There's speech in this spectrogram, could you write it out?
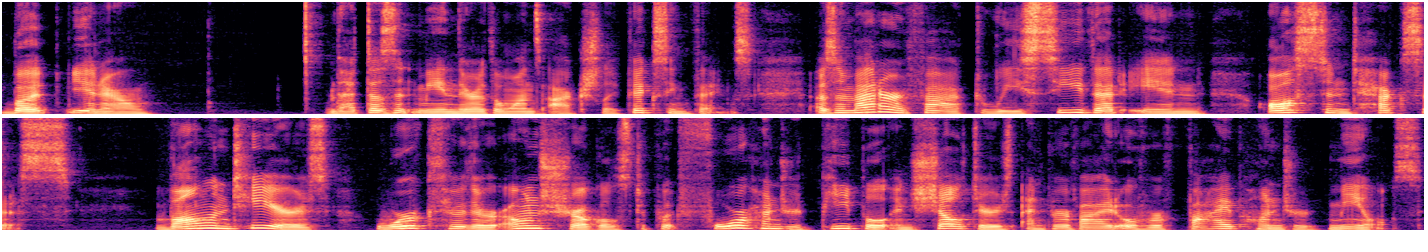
but you know, that doesn't mean they're the ones actually fixing things. As a matter of fact, we see that in Austin, Texas, volunteers work through their own struggles to put 400 people in shelters and provide over 500 meals.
